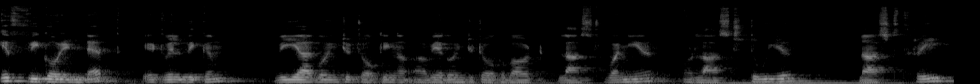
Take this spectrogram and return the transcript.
if we go in depth it will become we are going to talking uh, we are going to talk about last one year or last two year last three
